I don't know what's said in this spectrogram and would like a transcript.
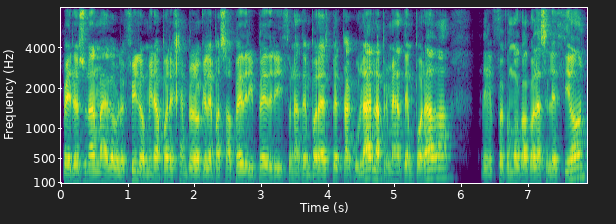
Pero es un arma de doble filo. Mira, por ejemplo, lo que le pasó a Pedri. Pedri hizo una temporada espectacular, la primera temporada, eh, fue convocado con la selección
